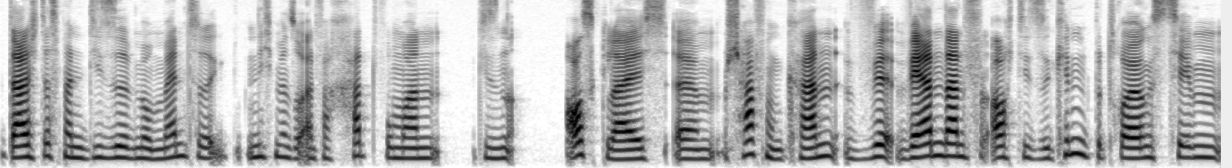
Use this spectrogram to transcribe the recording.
dadurch, dass man diese Momente nicht mehr so einfach hat, wo man diesen Ausgleich ähm, schaffen kann, werden dann auch diese Kindbetreuungsthemen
